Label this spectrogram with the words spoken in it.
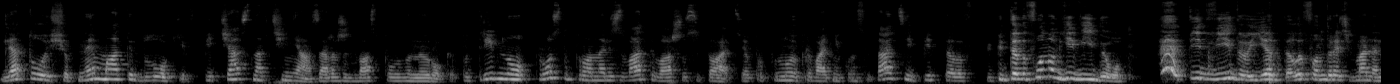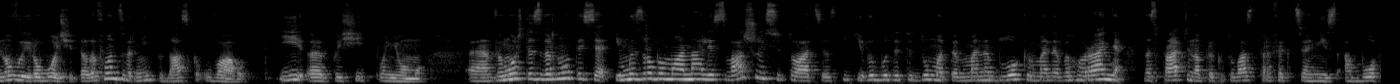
Для того, щоб не мати блоків під час навчання, зараз вже 2,5 роки, потрібно просто проаналізувати вашу ситуацію. Я пропоную приватні консультації під, телеф... під телефоном є відео. Під відео є телефон. До речі, в мене новий робочий телефон. Зверніть, будь ласка, увагу і е, пишіть по ньому. Е, Ви можете звернутися, і ми зробимо аналіз вашої ситуації, оскільки ви будете думати, в мене блоки, в мене вигорання. Насправді, наприклад, у вас перфекціоніст, або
